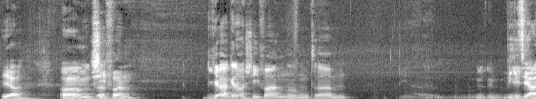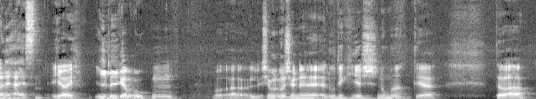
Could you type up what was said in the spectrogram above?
Ja. Und, Skifahren, Ja, genau, Skifahren und ähm, wie sie alle heißen. Ja, ich liege am Rücken. Wo, äh, schöne Ludwig Hirsch-Nummer, der da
